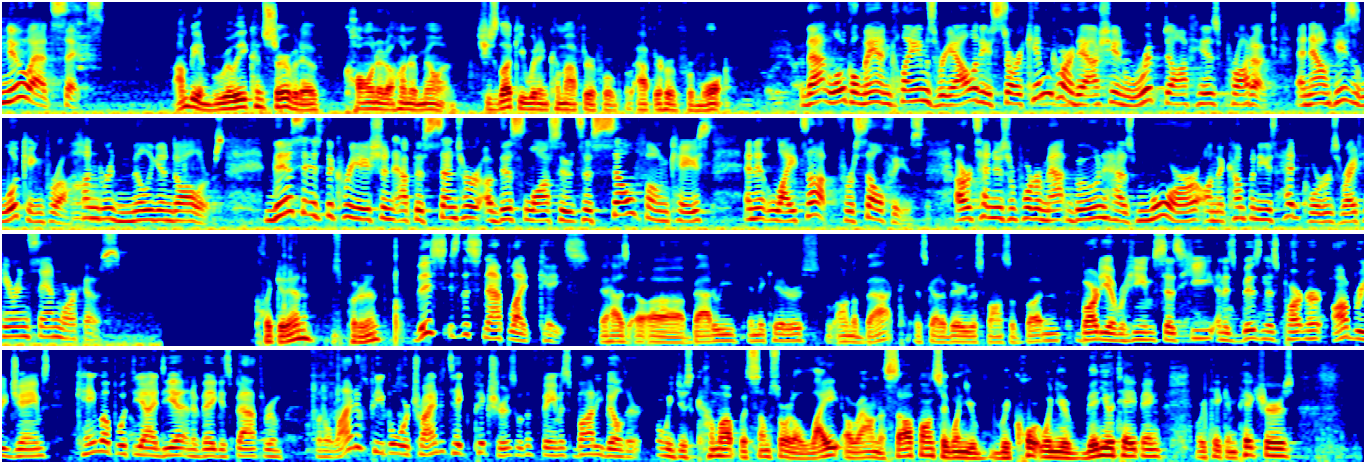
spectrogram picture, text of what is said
New at 6. I'm being really conservative, calling it 100 million. She's lucky we didn't come after her for, after her for more. That local man claims reality star Kim Kardashian ripped off his product, and now he's looking for $100 million. This is the creation at the center of this lawsuit. It's a cell phone case, and it lights up for selfies. Our 10 News reporter Matt Boone has more on the company's headquarters right here in San Marcos. Click it in, just put it in. This is the Snaplight case. It has uh, uh, battery indicators on the back. It's got a very responsive button. Bardia Rahim says he and his business partner, Aubrey James, came up with the idea in a Vegas bathroom when a line of people were trying to take pictures with a famous bodybuilder. We just come up with some sort of light around the cell phone so when you're record, when you're videotaping or taking pictures,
